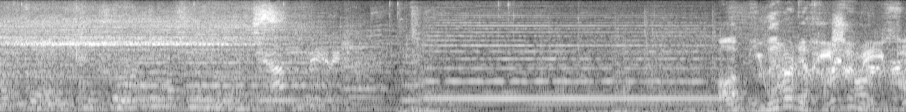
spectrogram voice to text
Upgrade complete. Not enough minerals. Job finished. 아 미네랄이 하루 종일 없어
